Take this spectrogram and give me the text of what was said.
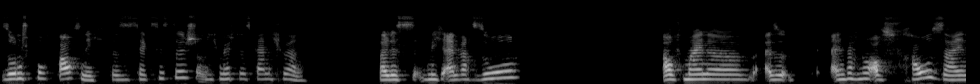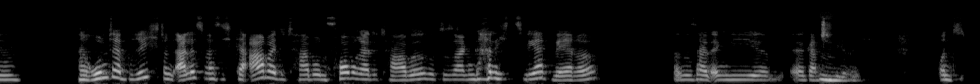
so einen Spruch braucht es nicht. Das ist sexistisch und ich möchte das gar nicht hören. Weil es mich einfach so auf meine, also einfach nur aufs Frausein herunterbricht und alles, was ich gearbeitet habe und vorbereitet habe, sozusagen gar nichts wert wäre. Das ist halt irgendwie äh, ganz mhm. schwierig. Und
